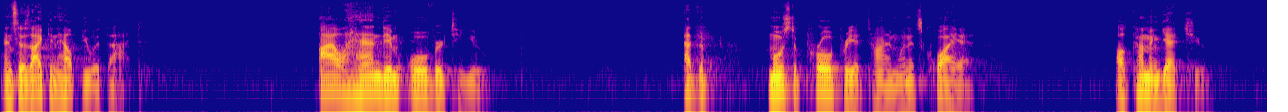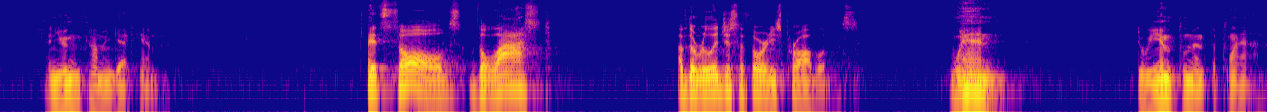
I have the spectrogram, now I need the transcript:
and says, "I can help you with that. I'll hand him over to you at the most appropriate time when it's quiet. I'll come and get you." and you can come and get him. It solves the last of the religious authorities' problems. When do we implement the plan?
